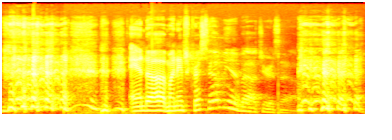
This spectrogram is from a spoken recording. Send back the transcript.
And uh my name's Chris. Tell me about yourself.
